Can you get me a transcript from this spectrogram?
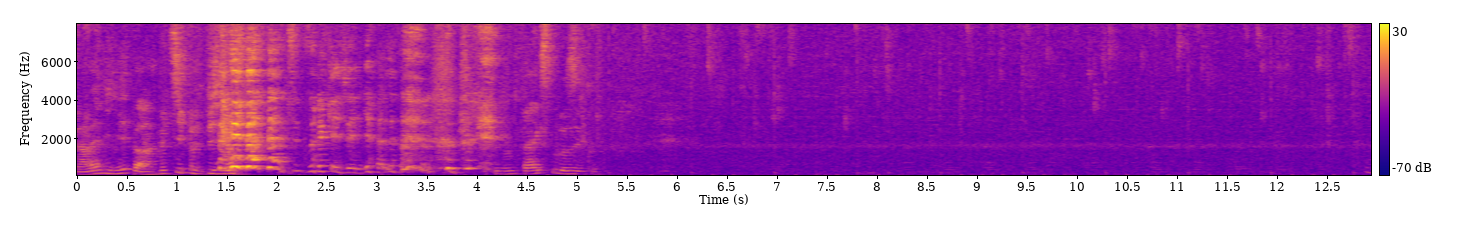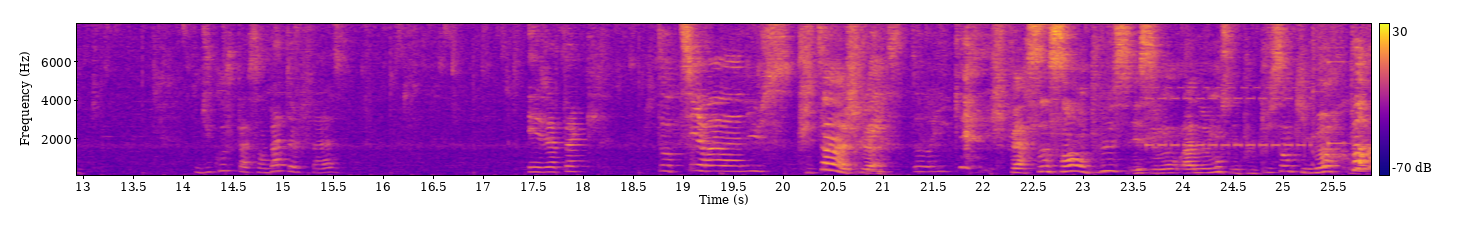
Faire laminer par un petit papillon. c'est ça qui est génial. Je vais me faire exploser quoi. Du coup, je passe en battle phase. Et j'attaque ton Tyrannus Putain, je perds, préhistorique. je perds 500 en plus et c'est mon, un des monstres les plus puissants qui meurt quoi.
